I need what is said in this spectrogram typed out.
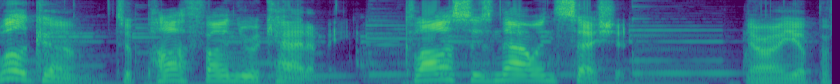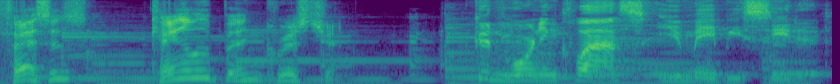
Welcome to Pathfinder Academy. Class is now in session. Here are your professors, Caleb and Christian. Good morning, class. You may be seated.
